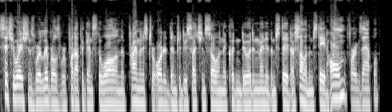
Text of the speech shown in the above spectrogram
situations where liberals were put up against the wall and the prime minister ordered them to do such and so and they couldn't do it and many of them stayed, or some of them stayed home, for example,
